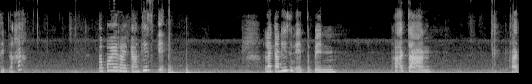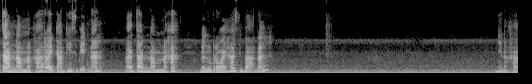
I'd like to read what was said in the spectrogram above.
สิบนะคะ ต่อไปรายการที่สิบเอ็ดรายการที่สิบเอ็ดจะเป็นพระอาจารย์ พระอาจารย์นำนะคะ รายการที่สิบเอ็ดนะ พระอาจารย์นำนะคะหนึ่งร้อยห้าสิบบาทนะ นี่นะคะ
